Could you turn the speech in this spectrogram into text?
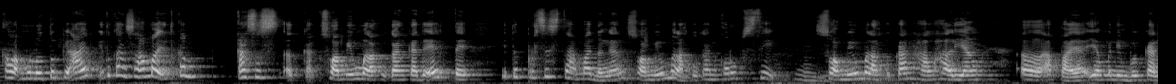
kalau menutupi aib itu kan sama itu kan kasus eh, suami melakukan KDRT itu persis sama dengan suami melakukan korupsi. Suami melakukan hal-hal yang eh, apa ya yang menimbulkan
